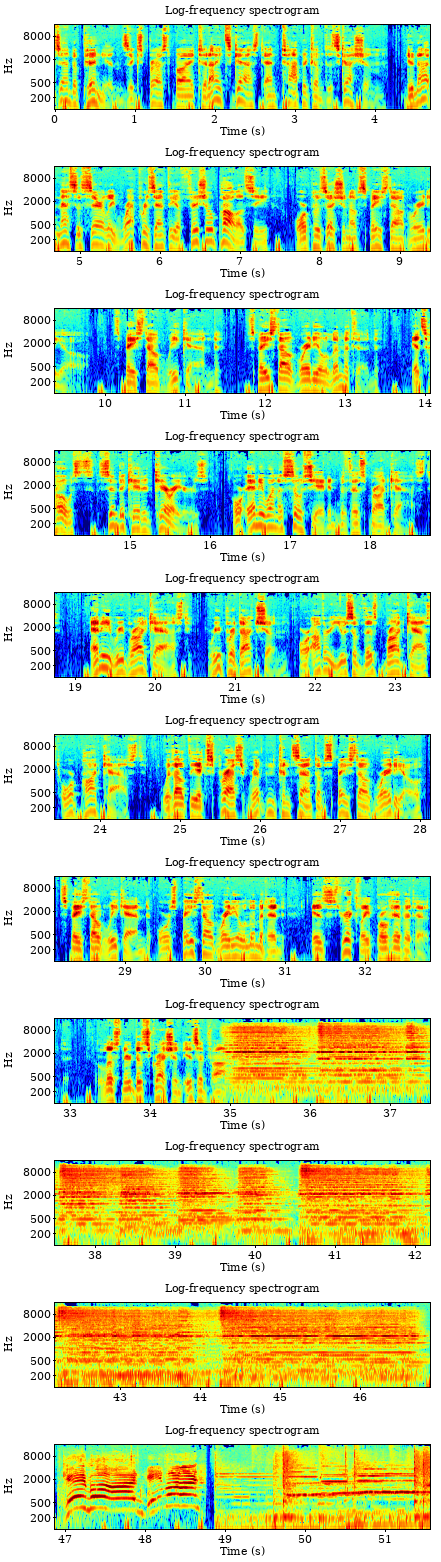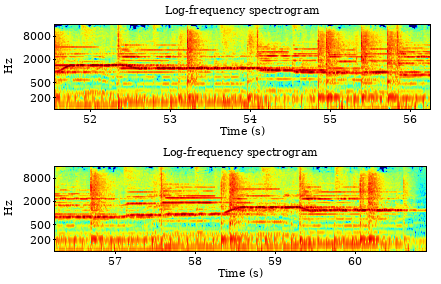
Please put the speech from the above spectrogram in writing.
views and opinions expressed by tonight's guest and topic of discussion do not necessarily represent the official policy or position of Spaced Out Radio, Spaced Out Weekend, Spaced Out Radio Limited, its hosts, syndicated carriers, or anyone associated with this broadcast. Any rebroadcast, reproduction, or other use of this broadcast or podcast without the express written consent of Spaced Out Radio, Spaced Out Weekend, or Spaced Out Radio Limited is strictly prohibited. Listener discretion is advised. Game on!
